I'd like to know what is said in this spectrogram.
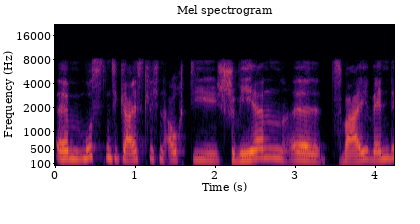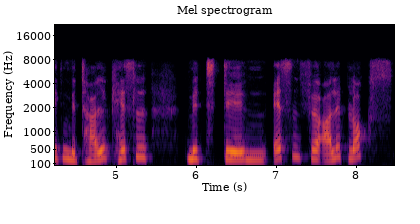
ähm, mussten die Geistlichen auch die schweren äh, zweiwändigen Metallkessel mit den Essen für alle Blocks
